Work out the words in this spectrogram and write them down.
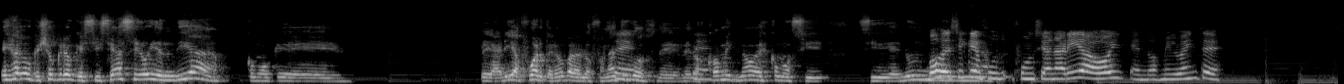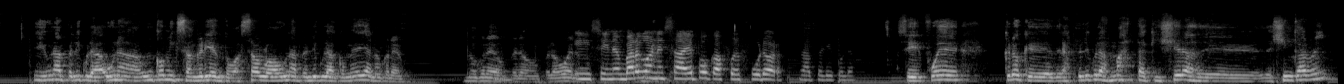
Es algo que yo creo que si se hace hoy en día, como que pegaría fuerte, ¿no? Para los fanáticos de, de los sí. cómics, ¿no? Es como si, si en un... ¿Vos decís que fu- funcionaría hoy, en 2020? Y una película, una, un cómic sangriento, hacerlo a una película comedia, no creo. No creo, pero, pero bueno. Y sin embargo, en esa época fue furor la película. Sí, fue creo que de las películas más taquilleras de, de Jim Carrey.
